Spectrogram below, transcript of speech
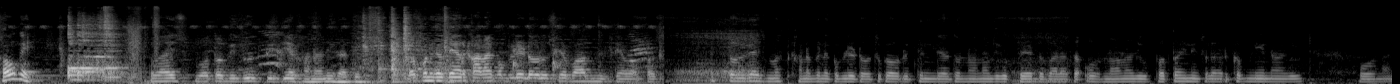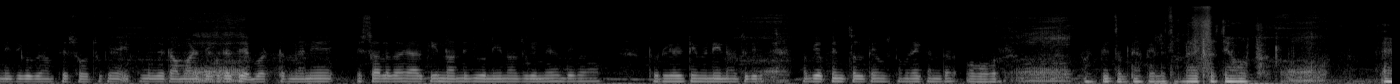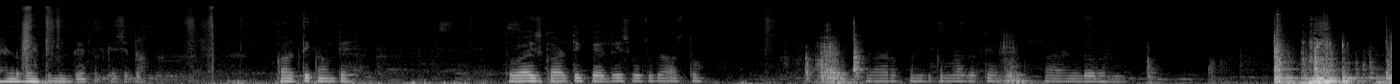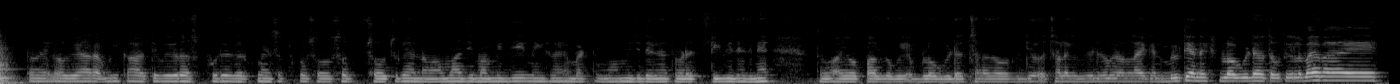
खाओगे? तो गाइस वो तो अभी दूध पीती है खाना नहीं खाती। तो अपन करते हैं यार खाना कंप्लीट और उसके बाद मिलते हैं वापस। तो गाइस मस्त खाना पीना कंप्लीट हो चुका और इतनी देर तो नाना जी को पेट दबा रहा था और नाना जी को पता ही नहीं चला यार कब नींद आ गई। और नानी जी को भी यहाँ पे सो चुके हैं। इतनी देर रामायण देख रहे थे बट मैंने ऐसा लगा यार कि नानी जी को नींद आ चुकी मैंने देखा तो रियलिटी में नींद आ चुकी थी। अभी अपन चलते हैं उस कमरे के अंदर और वहीं पे चलते हैं। पहले तो लाइट करते हैं ऑफ़ एंड वहीं पे मिलते हैं चल के सीधा। कार्तिक कहाँ पे? तो गाइस कार्तिक पहले ही सो चुका आज तो। यार अपन भी कमरा करते हैं। एंड तो ये लोग यार अभी कार्तिक वगैरह पूरे घर में सबको सो सब सो चुके हैं। मामा जी, मम्मी जी नहीं सोए बट मम्मी जी देख रहे हैं, थोड़े टीवी देखने तो आई होप आप लोग ये ब्लॉग वीडियो अच्छा लगा वीडियो अच्छा लगे, वीडियो लाइक एंड मिलती है नेक्स्ट ब्लॉग वीडियो तब तक बाय बाय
